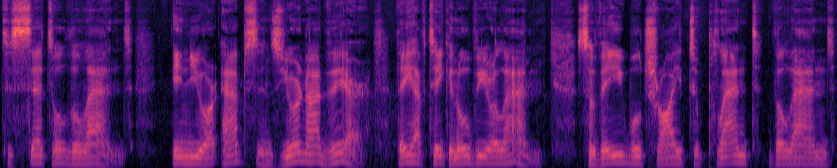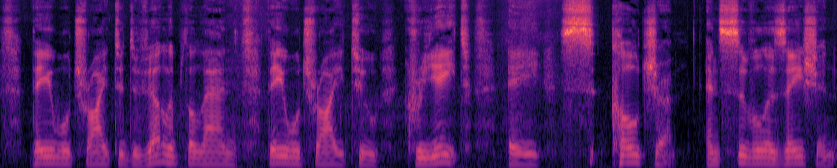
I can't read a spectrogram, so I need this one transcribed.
to settle the land in your absence, you're not there. They have taken over your land. So they will try to plant the land. They will try to develop the land. They will try to create a culture and civilization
